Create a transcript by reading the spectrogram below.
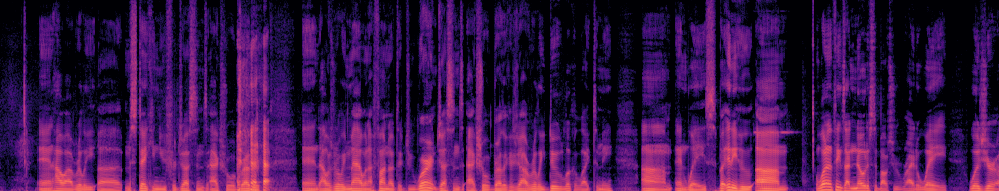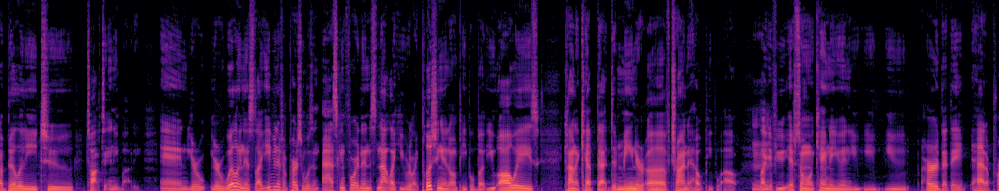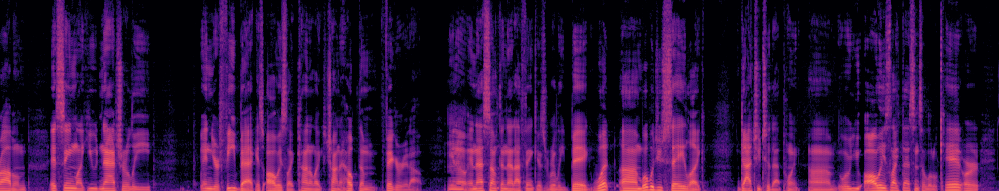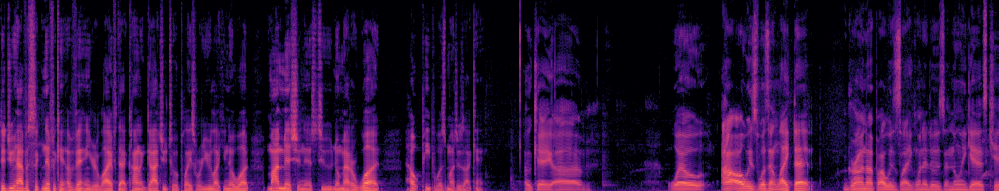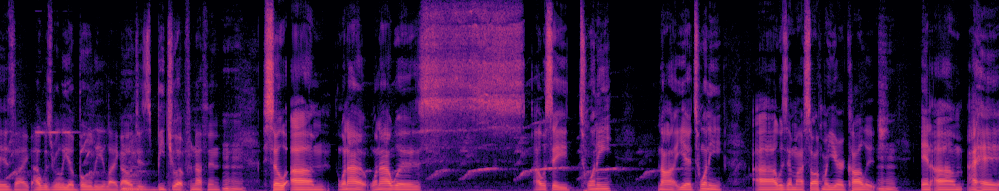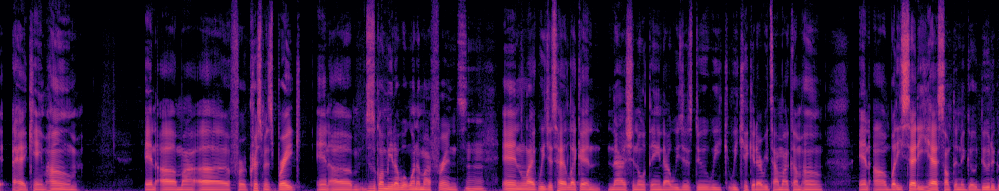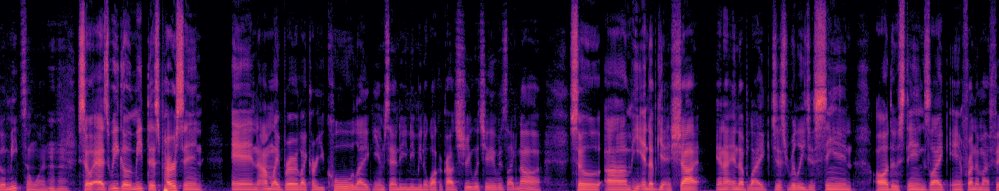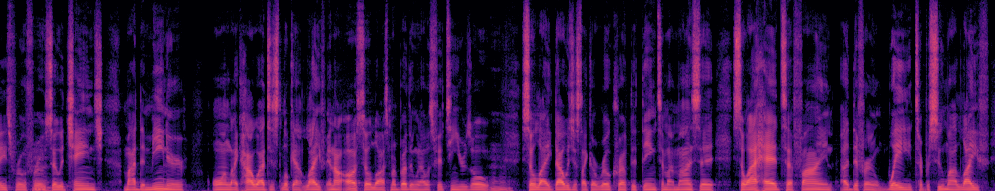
and how I really uh, mistaken you for Justin's actual brother. and I was really mad when I found out that you weren't Justin's actual brother because y'all really do look alike to me um, in ways. But anywho, um, one of the things I noticed about you right away was your ability to talk to anybody and your your willingness like even if a person wasn't asking for it and it's not like you were like pushing it on people but you always kind of kept that demeanor of trying to help people out mm-hmm. like if you if someone came to you and you, you you heard that they had a problem it seemed like you naturally in your feedback is always like kind of like trying to help them figure it out you mm-hmm. know and that's something that i think is really big what um what would you say like got you to that point um were you always like that since a little kid or did you have a significant event in your life that kind of got you to a place where you're like, you know what, my mission is to no matter what help people as much as I can. Okay. Um, well, I always wasn't like that. Growing up, I was like one of those annoying ass kids. Like I was really a bully. Like mm-hmm. I would mm-hmm. just beat you up for nothing. Mm-hmm. So um, when I when I was, I would say twenty, nah, yeah, twenty. Uh, I was in my sophomore year of college. Mm-hmm and um, I had I had came home, and uh, my uh, for Christmas break, and um, just gonna meet up with one of my friends, mm-hmm. and like we just had like a national thing that we just do. We we kick it every time I come home, and um, but he said he has something to go do to go meet someone. Mm-hmm. So as we go meet this person. And I'm like, bro, like, are you cool? Like, you know what I'm saying? Do you need me to walk across the street with you? He was like, nah. So um, he ended up getting shot and I end up like just really just seeing all those things like in front of my face for real, for real. Mm. So it changed my demeanor on like how I just look at life. And I also lost my brother when I was 15 years old. Mm-hmm. So like that was just like a real corrupted thing to my mindset. So I had to find a different way to pursue my life.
